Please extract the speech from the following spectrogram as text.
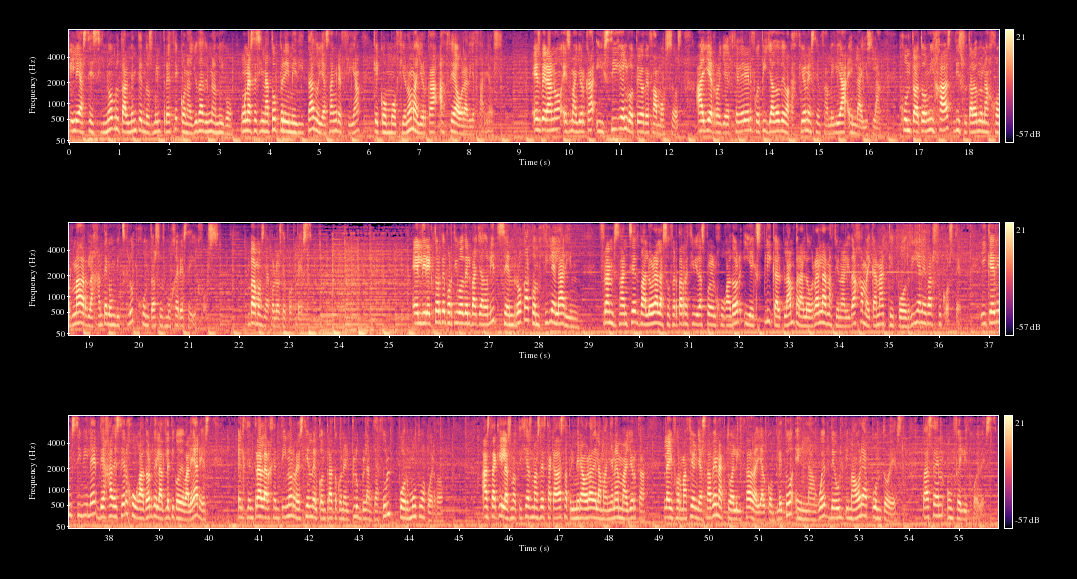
le asesinó brutalmente en 2013 con ayuda de un amigo. Un asesinato premeditado y a sangre fría que conmocionó Mallorca hace ahora 10 años. Es verano, es Mallorca y sigue el goteo de famosos. Ayer Roger Federer fue pillado de vacaciones en familia en la isla. Junto a Tommy Haas disfrutaron de una jornada relajante en un beach club junto a sus mujeres e hijos. Vamos ya con los deportes. El director deportivo del Valladolid se enroca con Cile Larin. Fran Sánchez valora las ofertas recibidas por el jugador y explica el plan para lograr la nacionalidad jamaicana que podría elevar su coste. Y Kevin Sibile deja de ser jugador del Atlético de Baleares. El central argentino resciende el contrato con el club blanqueazul por mutuo acuerdo. Hasta aquí las noticias más destacadas a primera hora de la mañana en Mallorca. La información, ya saben, actualizada y al completo en la web de ultimahora.es. Pasen un feliz jueves.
